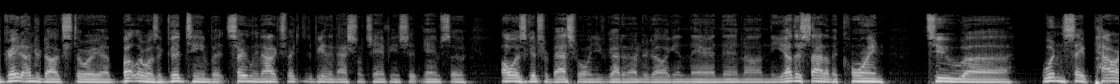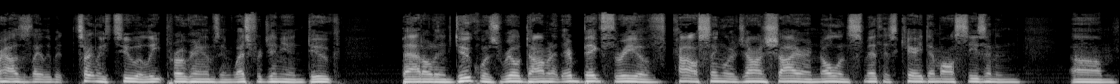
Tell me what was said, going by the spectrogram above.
a great underdog story. Uh, Butler was a good team, but certainly not expected to be in the national championship game. So always good for basketball when you've got an underdog in there. And then on the other side of the coin, two uh, wouldn't say powerhouses lately, but certainly two elite programs in West Virginia and Duke. battled, and Duke was real dominant. Their big three of Kyle Singler, Jon Scheyer, and Nolan Smith has carried them all season, and um,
